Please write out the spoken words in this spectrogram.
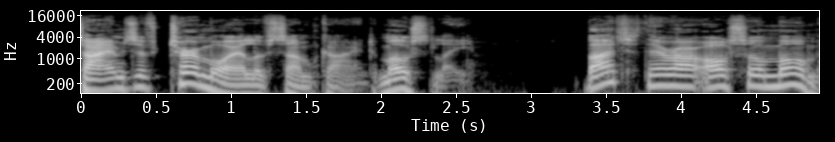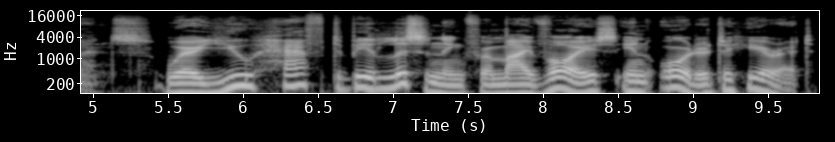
times of turmoil of some kind, mostly. But there are also moments where you have to be listening for my voice in order to hear it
